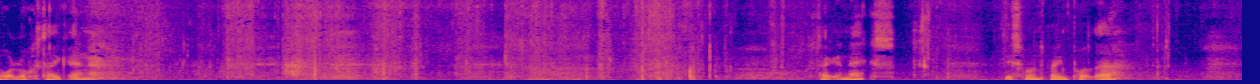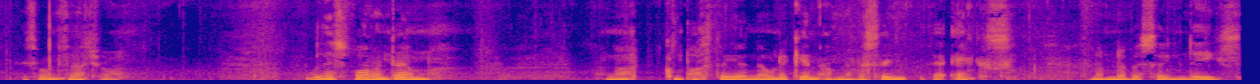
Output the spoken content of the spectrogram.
What looks like in. Like an X. This one's been put there. This one's natural. With this falling down, and I come past here now and again, I've never seen the X, and I've never seen these.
